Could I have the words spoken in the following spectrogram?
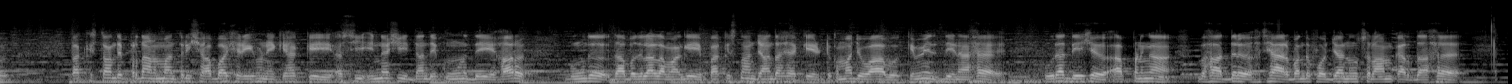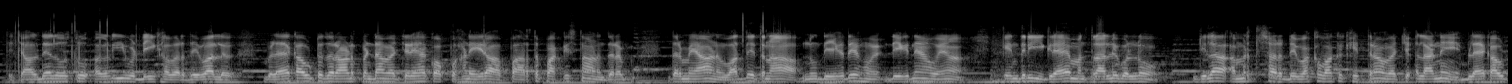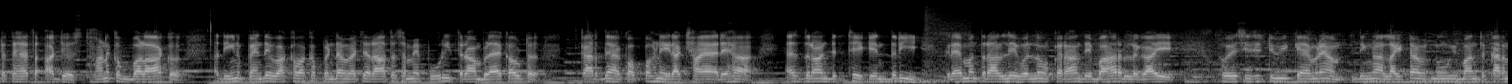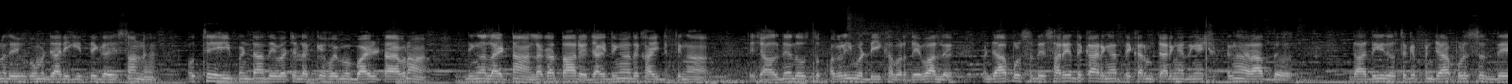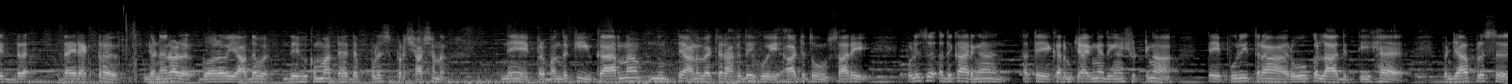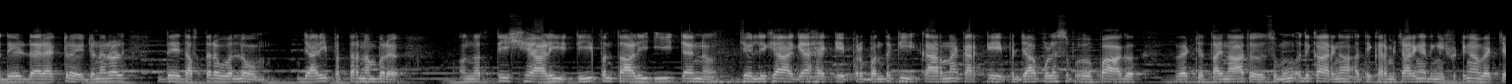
ਪਾਕਿਸਤਾਨ ਦੇ ਪ੍ਰਧਾਨ ਮੰਤਰੀ ਸ਼ਾਹਬਾਜ਼ ਸ਼ਰੀਫ ਨੇ ਕਿਹਾ ਕਿ ਅਸੀਂ ਇਨ੍ਹਾਂ ਸ਼ਹੀਦਾਂ ਦੇ ਖੂਨ ਦੇ ਹਰ ਬੂੰਦ ਦਾ ਬਦਲਾ ਲਵਾਂਗੇ। ਪਾਕਿਸਤਾਨ ਜਾਣਦਾ ਹੈ ਕਿ ਟੁਕਮਾ ਜਵਾਬ ਕਿਵੇਂ ਦੇਣਾ ਹੈ। ਪੂਰਾ ਦੇਸ਼ ਆਪਣੀਆਂ ਬਹਾਦਰ ਹਥਿਆਰਬੰਦ ਫੌਜਾਂ ਨੂੰ ਸਲਾਮ ਕਰਦਾ ਹੈ। ਤੇ ਚੱਲਦੇ ਆ ਦੋਸਤੋ, ਅਗਲੀ ਵੱਡੀ ਖਬਰ ਦੇ ਵੱਲ। ਬਲੈਕ ਆਊਟ ਦੌਰਾਨ ਪਿੰਡਾਂ ਵਿੱਚ ਰਿਹਾ ਕੁੱਪ ਹਨੇਰਾ। ਭਾਰਤ ਪਾਕਿਸਤਾਨ ਦਰ- ਦਰਮਿਆਨ ਵਾਧੇ ਤਣਾਅ ਨੂੰ ਦੇਖਦੇ ਹੋਏ, ਦੇਖਦਿਆਂ ਹੋਇਆਂ ਕੇਂਦਰੀ ਗ੍ਰਹਿ ਮੰਤਰਾਲੇ ਵੱਲੋਂ ਜ਼ਿਲ੍ਹਾ ਅੰਮ੍ਰਿਤਸਰ ਦੇ ਵੱਖ-ਵੱਖ ਖੇਤਰਾਂ ਵਿੱਚ ਐਲਾਨੇ ਬਲੈਕ ਆਊਟ ਤਹਿਤ ਅੱਜ ਸਥਾਨਕ ਬਲਾਕ ਅਧੀਨ ਪੈਂਦੇ ਵੱਖ-ਵੱਖ ਪਿੰਡਾਂ ਵਿੱਚ ਰਾਤ ਸਮੇਂ ਪੂਰੀ ਤਰ੍ਹਾਂ ਬਲੈਕ ਆਊਟ ਕਰਦਿਆਂ ਕੁੱਪ ਹਨੇਰਾ ਛਾਇਆ ਰਿਹਾ। ਇਸ ਦੌਰਾਨ ਜਿੱਥੇ ਕੇਂਦਰੀ ਗ੍ਰਹਿ ਮੰਤਰਾਲੇ ਵੱਲੋਂ ਘਰਾਂ ਦੇ ਬਾਹਰ ਲਗਾਏ ਹੋਏ ਸੀਸੀਟੀਵੀ ਕੈਮਰਿਆਂ ਦੀਆਂ ਲਾਈਟਾਂ ਨੂੰ ਵੀ ਬੰਦ ਕਰਨ ਦੇ ਹੁਕਮ ਜਾਰੀ ਕੀਤੇ ਗਏ ਸਨ। ਉੱਥੇ ਹੀ ਪਿੰਡਾਂ ਦੇ ਵਿੱਚ ਲੱਗੇ ਹੋਏ ਮੋਬਾਈਲ ਟਾਵਰਾਂ ਦੀਆਂ ਲਾਈਟਾਂ ਲਗਾਤਾਰ ਜਗਦੀਆਂ ਦਿਖਾਈ ਦਿੱਤੀਆਂ। ਤੇ ਚੱਲਦੇ ਹਾਂ ਦੋਸਤੋ, ਅਗਲੀ ਵੱਡੀ ਖਬਰ ਦੇ ਵੱਲ। ਪੰਜਾਬ ਪੁਲਿਸ ਦੇ ਸਾਰੇ ਅਧਿਕਾਰੀਆਂ ਤੇ ਕਰਮਚਾਰੀਆਂ ਦੀਆਂ ਛੁੱਟੀਆਂ ਰੱਦ। ਦਾਦੀ ਦੋਸਤੋ ਕਿ ਪੰਜਾਬ ਪੁਲਿਸ ਦੇ ਡਰ- ਡਾਇਰੈਕਟਰ ਜਨਰਲ ਗੌਰਵ ਯਾਦਵ ਦੇ ਹੁਕਮਾਂ ਤਹਿਤ ਪੁਲਿਸ ਪ੍ਰਸ਼ਾਸਨ ਨੇ ਪ੍ਰਬੰਧਕੀ ਕਾਰਨਾਂ ਨੂੰ ਧਿਆਨ ਵਿੱਚ ਰੱਖਦੇ ਹੋਏ ਅੱਜ ਤੋਂ ਸਾਰੇ ਪੁਲਿਸ ਅਧਿਕਾਰੀਆਂ ਅਤੇ ਕਰਮਚਾਰੀਆਂ ਦੀਆਂ ਛੁੱਟੀਆਂ ਤੇ ਪੂਰੀ ਤਰ੍ਹਾਂ ਰੋਕ ਲਾ ਦਿੱਤੀ ਹੈ। ਪੰਜਾਬ ਪੁਲਿਸ ਦੇ ਡਾਇਰੈਕਟਰ ਜਨਰਲ ਦੇ ਦਫ਼ਤਰ ਵੱਲੋਂ ਜਾਰੀ ਪੱਤਰ ਨੰਬਰ 29463045 E3 'ਚ ਲਿਖਿਆ ਗਿਆ ਹੈ ਕਿ ਪ੍ਰਬੰਧਕੀ ਕਾਰਨਾਂ ਕਰਕੇ ਪੰਜਾਬ ਪੁਲਿਸ ਵਿਭਾਗ ਵਿੱਚ ਤਾਇਨਾਤ ਸਮੂਹ ਅਧਿਕਾਰੀਆਂ ਅਤੇ ਕਰਮਚਾਰੀਆਂ ਦੀਆਂ ਛੁੱਟੀਆਂ ਵਿੱਚ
